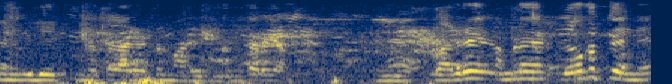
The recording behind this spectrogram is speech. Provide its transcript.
മെനുവിലേക്ക് ഇന്നത്തെ കാലഘട്ടം മാറിയിട്ടുണ്ട്. നമുക്കറിയാം. വളരെ നമ്മുടെ ലോകത്ത് തന്നെ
